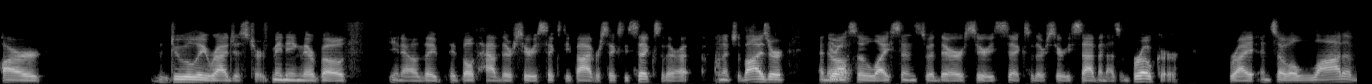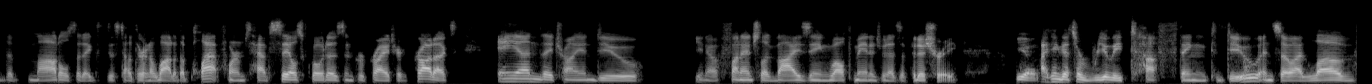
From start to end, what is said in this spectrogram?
are duly registered, meaning they're both, you know, they they both have their Series 65 or 66, so they're a financial advisor, and they're yeah. also licensed with their Series 6 or their Series 7 as a broker right? And so a lot of the models that exist out there and a lot of the platforms have sales quotas and proprietary products, and they try and do, you know, financial advising, wealth management as a fiduciary. Yeah. I think that's a really tough thing to do. And so I love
